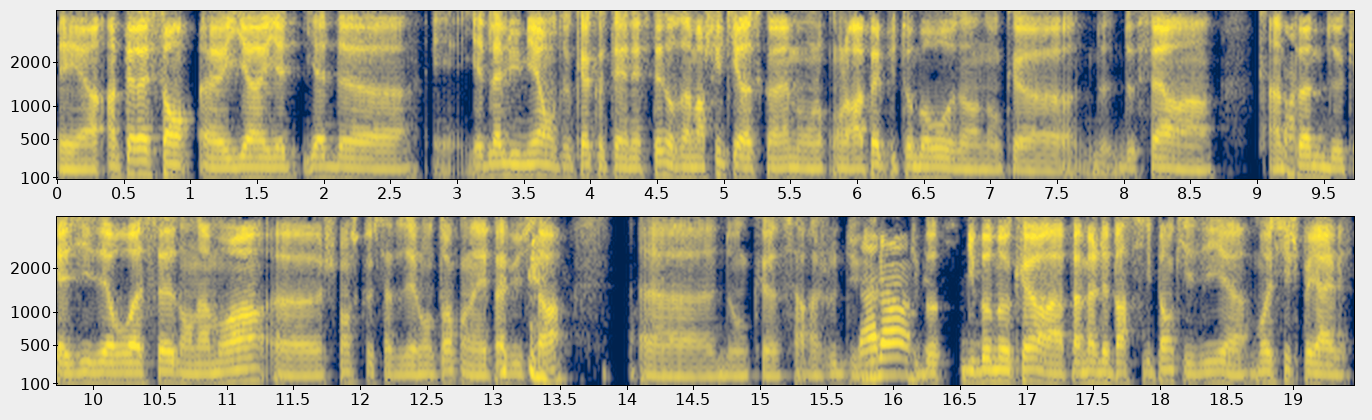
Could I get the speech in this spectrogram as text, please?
Mais euh, intéressant, il y, a, y, a, y, a de, y a de la lumière en tout cas côté NFT dans un marché qui reste quand même, on, le rappelle, plutôt morose. Hein, donc euh, de, de, faire un, un pump de quasi 0 à 16 en un mois. Euh, je pense que ça faisait longtemps qu'on n'avait pas vu ça. Euh, donc euh, ça rajoute du, du, beau, du beau moqueur à pas mal de participants qui se disent moi aussi je peux y arriver.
